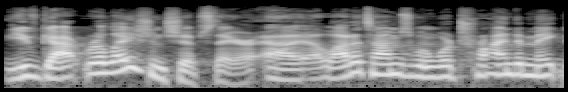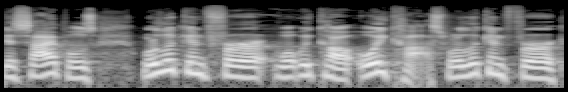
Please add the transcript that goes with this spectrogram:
you've got relationships there. Uh, a lot of times when we're trying to make disciples, we're looking for what we call oikos. We're looking for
